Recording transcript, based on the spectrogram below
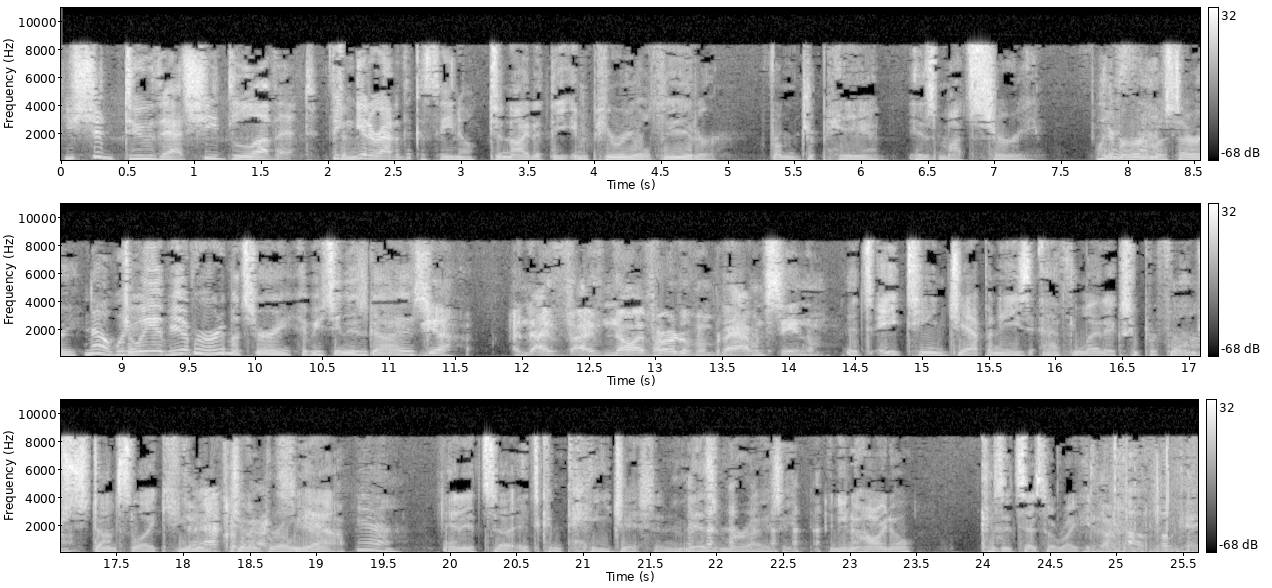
you should do that. She'd love it. If you can get her out of the casino. Tonight at the Imperial Theater from Japan is Matsuri. What you ever heard that? of Matsuri? No. What Joey, have you ever heard of Matsuri? Have you seen these guys? Yeah, and I've I've no I've heard of them, but I haven't seen them. It's 18 Japanese athletics who perform stunts like human jump rope. yeah. Yeah. And it's uh, it's contagious and mesmerizing. and you know how I know? Because it says so right here. Oh, okay.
